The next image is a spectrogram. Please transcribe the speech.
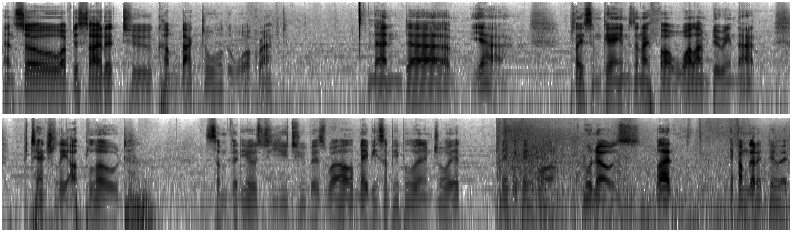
And so I've decided to come back to World of Warcraft. And uh, yeah, play some games. And I thought while I'm doing that, potentially upload some videos to YouTube as well. Maybe some people will enjoy it. Maybe they won't. Who knows? But if I'm to do it,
